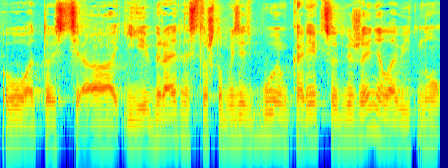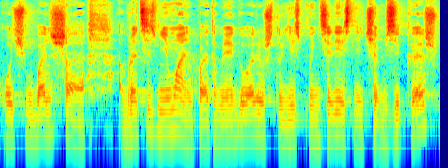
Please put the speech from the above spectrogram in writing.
Вот, то есть э, и вероятность то, что мы здесь будем коррекцию движения ловить, ну, очень большая. Обратите внимание, поэтому я говорю, что есть поинтереснее, чем Zcash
